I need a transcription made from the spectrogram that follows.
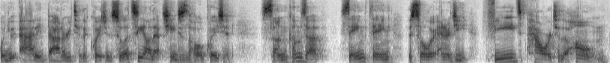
when you add a battery to the equation. So let's see how that changes the whole equation. Sun comes up, same thing, the solar energy feeds power to the home.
